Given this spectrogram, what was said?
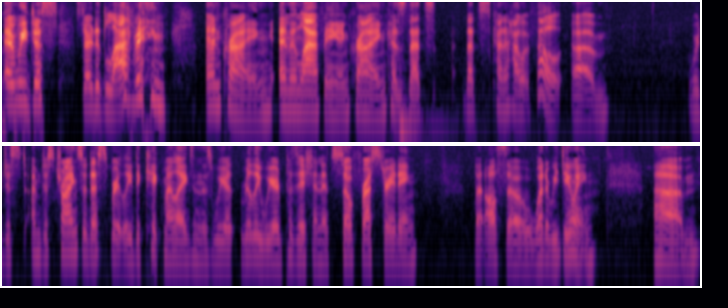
And we just started laughing and crying, and then laughing and crying because that's that's kind of how it felt. Um, we're just I'm just trying so desperately to kick my legs in this weird, really weird position. It's so frustrating but also what are we doing? Um,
